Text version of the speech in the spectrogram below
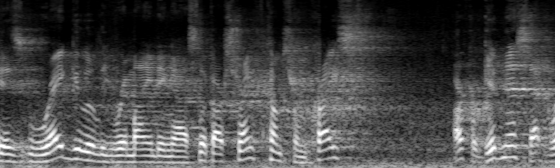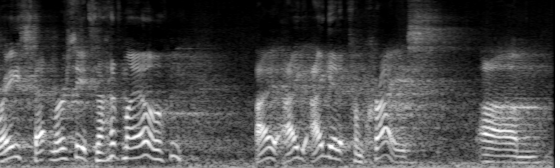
is regularly reminding us look, our strength comes from Christ. Our forgiveness, that grace, that mercy, it's not of my own. I, I, I get it from Christ. Um,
